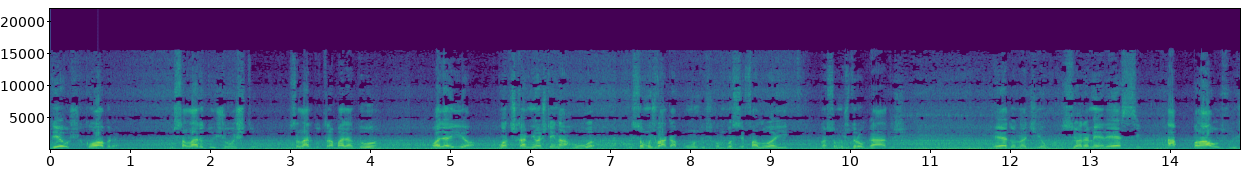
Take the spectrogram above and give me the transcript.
Deus cobra o salário do justo, o salário do trabalhador. Olha aí, ó, quantos caminhões tem na rua somos vagabundos, como você falou aí, nós somos drogados. É, dona Dilma, a senhora merece aplausos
